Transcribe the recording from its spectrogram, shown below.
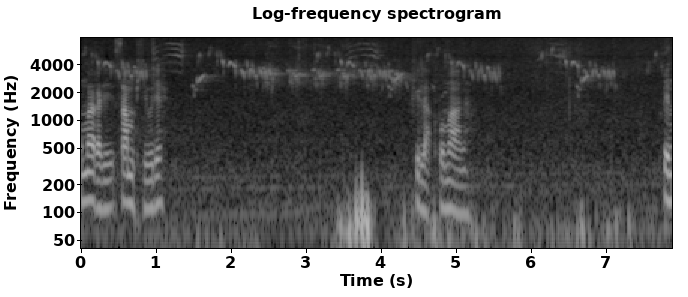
ผมว่าก็สิซ้ำผิวเดิผิดละผมว่านะเป็น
